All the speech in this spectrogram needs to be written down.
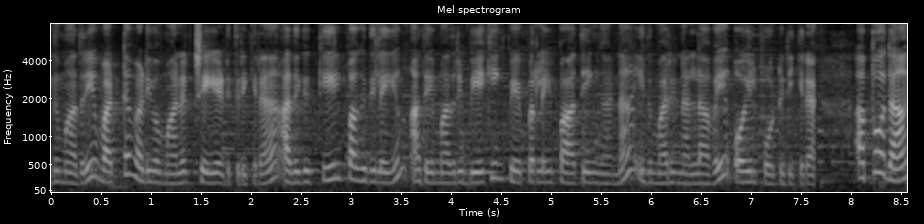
இது மாதிரி வட்ட வடிவமான ட்ரே எடுத்திருக்கிறேன். அதுக்கு கீழ்ப்பகுதியிலையும் அதே மாதிரி பேக்கிங் பேப்பர்லையும் பார்த்தீங்கன்னா இது மாதிரி நல்லாவே ஆயில் போட்டிருக்கிறேன். அப்போதான்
